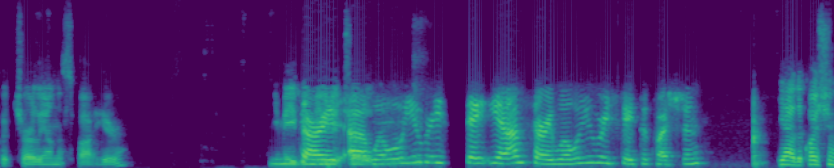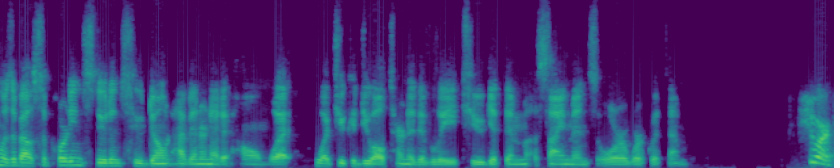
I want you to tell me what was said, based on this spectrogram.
Put Charlie on the spot here. You may be sorry, muted, uh, Will, will you restate? Yeah, I'm sorry, Will, will you restate the question? Yeah, the question was about supporting students who don't have internet at home. What what you could do alternatively to get them assignments or work with them. Sure.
